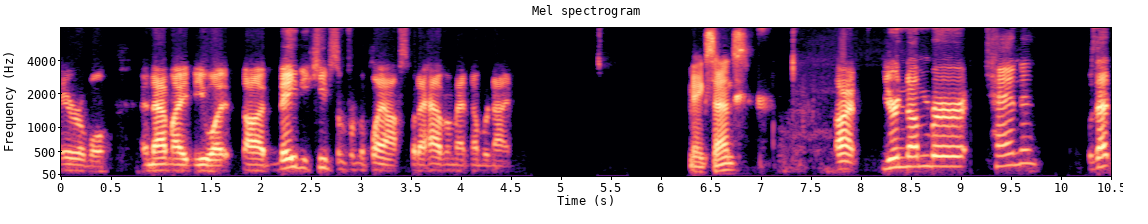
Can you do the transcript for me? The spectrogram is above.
terrible, and that might be what uh, maybe keeps them from the playoffs. But I have them at number nine. Makes sense. All right, your number ten was that?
